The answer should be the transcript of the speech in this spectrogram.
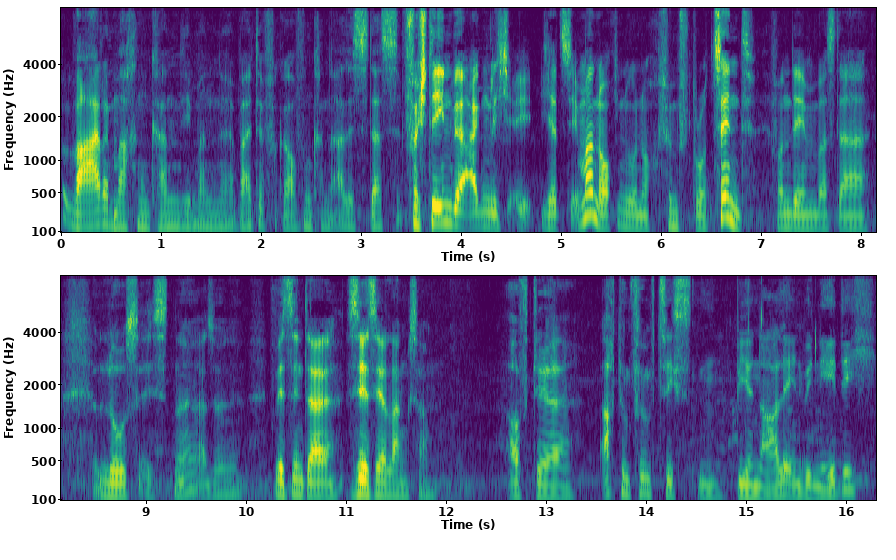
Ware machen kann, die man äh, weiterverkaufen kann. Alles das verstehen wir eigentlich äh, jetzt immer noch, nur noch 5% von dem, was da los ist. Ne? Also wir sind da sehr, sehr langsam. Auf der 58. Biennale in Venedig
